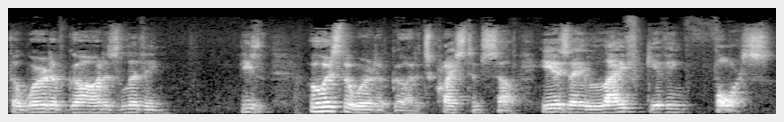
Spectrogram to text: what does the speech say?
The Word of God is living. He's, who is the Word of God? It's Christ Himself. He is a life giving force.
